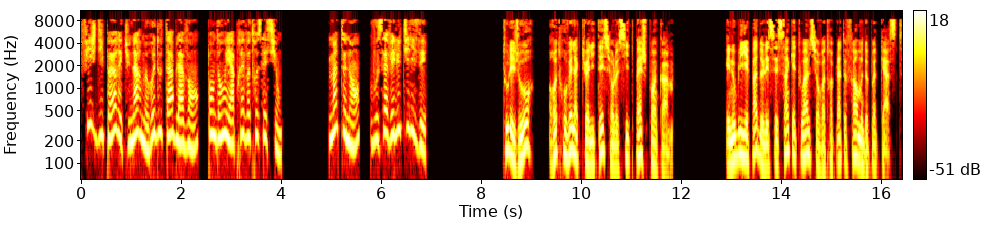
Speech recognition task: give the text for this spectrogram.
Fish Deeper est une arme redoutable avant, pendant et après votre session. Maintenant, vous savez l'utiliser. Tous les jours, retrouvez l'actualité sur le site pêche.com. Et n'oubliez pas de laisser 5 étoiles sur votre plateforme de podcast.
